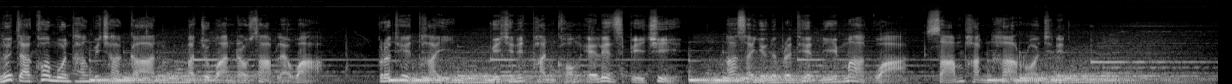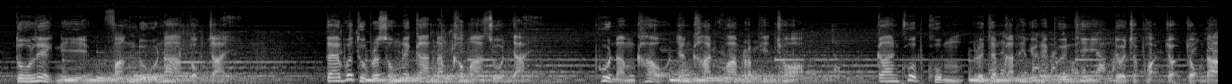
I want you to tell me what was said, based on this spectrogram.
และจากข้อมูลทางวิชาการ ปัจจุบันเราทราบแล้วว่า ประเทศไทยมีชนิดพันธุ์ของเอเลียนสปีชีอาศัยอยู่ในประเทศนี้มากกว่า 3,500 ชนิด ตัวเลขนี้ฟังดูน่าตกใจ แต่วัตถุประสงค์ในการนำเข้ามาส่วนใหญ่ ผู้นำเข้ายังขาดความรับผิดชอบ การควบคุมหรือจำกัดให้อยู่ในพื้นที่โดยเฉพาะเจาะจงได้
